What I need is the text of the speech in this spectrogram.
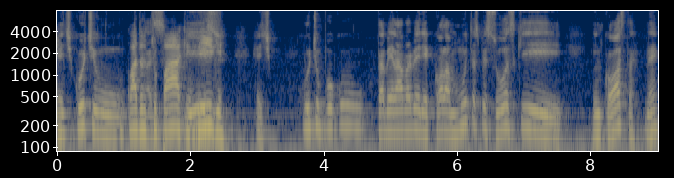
A gente curte um, O quadro do as- Tupac, isso. Big. A gente curte um pouco também lá na barbearia. Cola muitas pessoas que encosta, né?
